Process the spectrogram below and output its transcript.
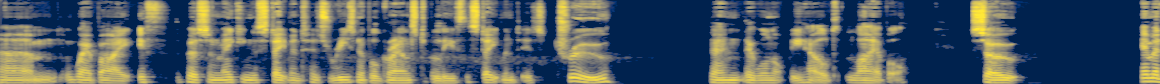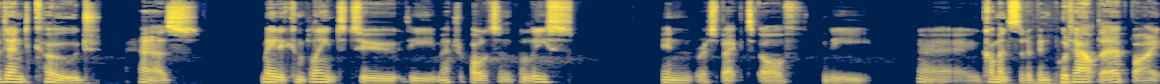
um, whereby if the person making the statement has reasonable grounds to believe the statement is true, then they will not be held liable. So, Emma Dent Coad has made a complaint to the Metropolitan Police in respect of the uh, comments that have been put out there by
